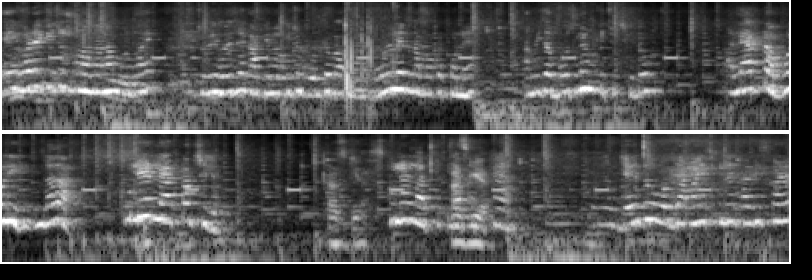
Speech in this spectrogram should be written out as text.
এই ঘরে কিছু শোনা জানা মনে হয়। চুরি হয়েছে কাকিমা কিছু বলতে পার না বললেন না আমাকে ফোনে। আমি যা বুঝলাম কিছু ছিল। আর ল্যাপটপ বলি দাদা স্কুলের ল্যাপটপ ছিল। স্কুলের ল্যাপটপ হ্যাঁ। যেহেতু ও জামাই স্কুলে সার্ভিস করে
